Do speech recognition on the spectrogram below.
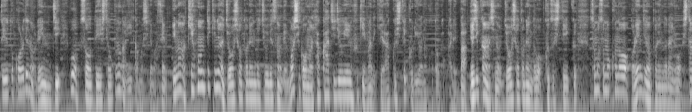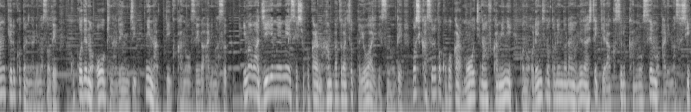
というところでのレンジを想定しておくのがいいかもしれません。今は基本的には上昇トレンド中ですので、もしこの180円付近まで下落してくるようなことがあれば、4時間足の上昇トレンドを崩してしていく。そもそもこのオレンジのトレンドラインを下抜けることになりますので、ここでの大きなレンジになっていく可能性があります。今は GMMA 接触からの反発がちょっと弱いですので、もしかするとここからもう一段深めに、このオレンジのトレンドラインを目指して下落する可能性もありますし、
